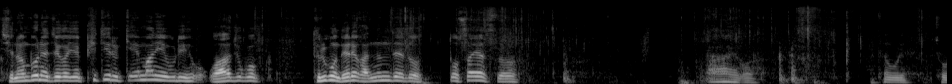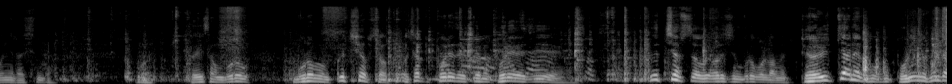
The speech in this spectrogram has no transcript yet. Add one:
지난번에 제가 이 PT를 꽤 많이 우리 와주고 들고 내려갔는데도 또 쌓였어. 아이고, 하여튼 우리 좋은 일 하신다. 뭐 더 이상 물어 물어보면 끝이 없어. 어차피 버려야 될 거는 버려야지. 끝이 없어 어르신 물어보려면 해. 본인이 혼자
